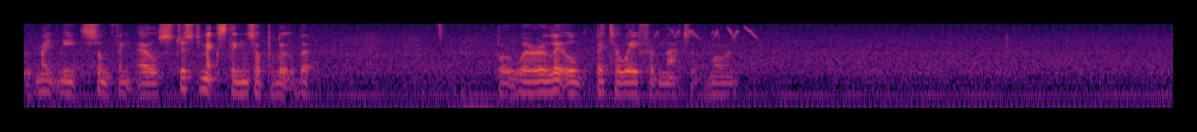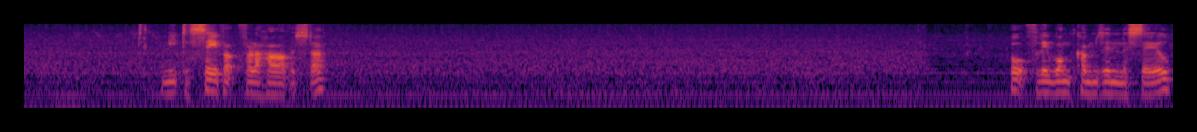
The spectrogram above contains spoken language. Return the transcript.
we might need something else just to mix things up a little bit but we're a little bit away from that at the moment. Need to save up for a harvester. Hopefully one comes in the sale.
